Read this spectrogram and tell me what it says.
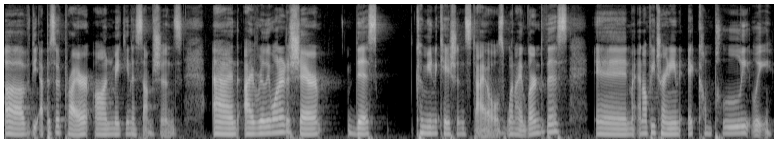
of the episode prior on making assumptions. And I really wanted to share this communication styles. When I learned this in my NLP training, it completely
